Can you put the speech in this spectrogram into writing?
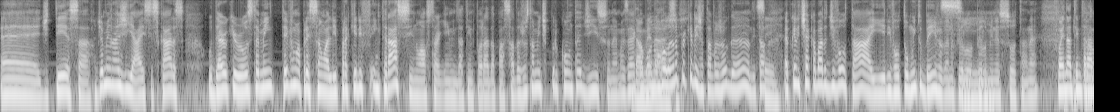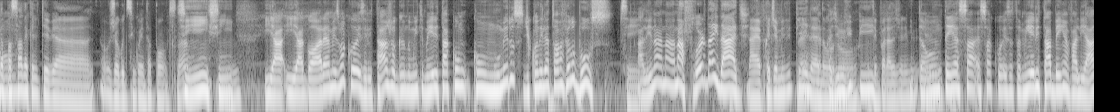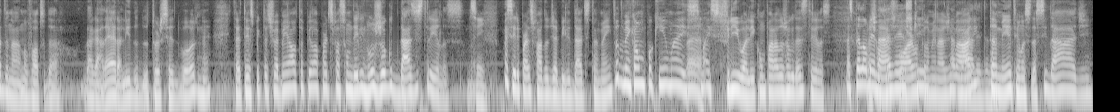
É, de ter essa. de homenagear esses caras, o Derrick Rose também teve uma pressão ali para que ele entrasse no All-Star Game da temporada passada, justamente por conta disso, né? Mas aí Da acabou não homenagem. rolando porque ele já tava jogando e tal. Sim. É porque ele tinha acabado de voltar e ele voltou muito bem jogando pelo, Sim. pelo Minnesota, né? Foi na temporada Então- passada que ele teve a- o jogo de 50 pontos, né? Sim, sim. Uhum. E, a- e agora é a mesma coisa. Ele tá jogando muito bem, ele tá com, com números de quando ele atuava pelo Bulls. Sim. Ali na, na, na flor da idade. Na época de MVP, É, né? época no, de MVP. na temporada de MVP. Então tem essa, essa coisa também. Ele tá bem avaliado na- no voto da, da galera ali, do, do torcedor, né? Então tem uma expectativa bem alta pela participação dele no jogo das estrelas. né? Sim. Mas se ele participar do de habilidades também, tudo bem que é um pouquinho mais, É. mais frio ali comparado ao jogo das estrelas. Mas pela Mas, de qualquer homenagem, acho forma, que pela homenagem é vale. válido, né? Também tem o lance da cidade.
